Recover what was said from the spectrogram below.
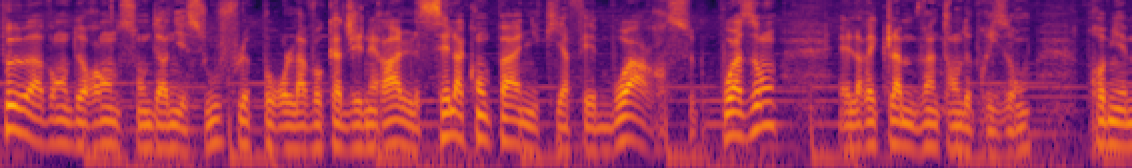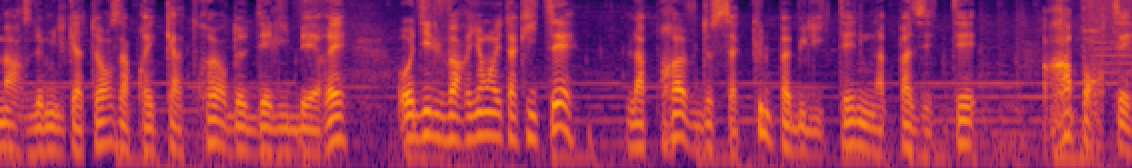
peu avant de rendre son dernier souffle. Pour l'avocate générale, c'est la compagne qui a fait boire ce poison. Elle réclame 20 ans de prison. 1er mars 2014, après 4 heures de délibéré, Odile Varion est acquittée. La preuve de sa culpabilité n'a pas été rapportée.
